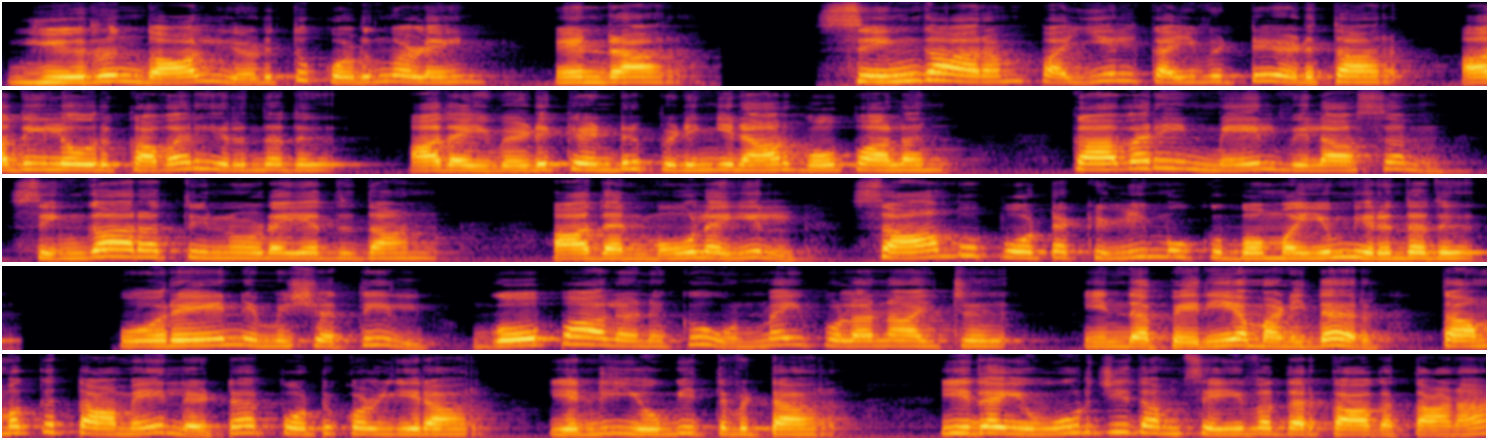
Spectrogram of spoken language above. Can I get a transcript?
இருந்தால் எடுத்து கொடுங்களேன் என்றார். சிங்காரம் பையில் கைவிட்டு எடுத்தார். அதில் ஒரு கவர் இருந்தது. அதை வெடுக்கென்று பிடுங்கினார் கோபாலன். கவரின் மேல் விலாசம் சிங்காரத்தினுடையதுதான். அதன் மூலையில் சாம்பு போட்ட கிளிமூக்கு பொம்மையும் இருந்தது. ஒரே நிமிஷத்தில் கோபாலனுக்கு உண்மை புலனாயிற்று. இந்த பெரிய மனிதர் தமக்கு தாமே லெட்டர் போட்டுக்கொள்கிறார் என்று யூகித்து விட்டார் இதை ஊர்ஜிதம் செய்வதற்காகத்தானா?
